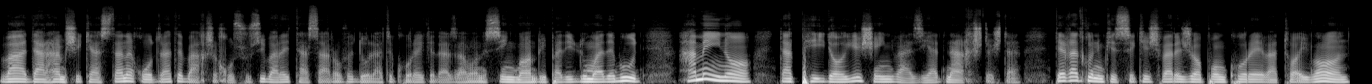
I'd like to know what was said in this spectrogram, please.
و در هم شکستن قدرت بخش خصوصی برای تصرف دولت کره که در زمان سینگمان پدید اومده بود همه اینا در پیدایش این وضعیت نقش داشتن. دقت کنیم که سه کشور ژاپن کره و تایوان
